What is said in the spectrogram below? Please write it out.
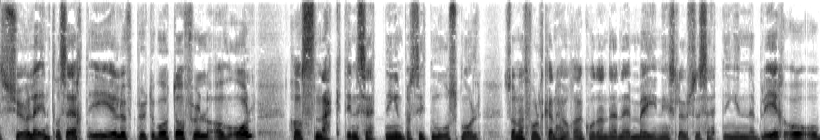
sjøl er interessert i luftputebåter full av ål, har snakket inn setningen på sitt morsmål, sånn at folk kan høre hvordan denne meningsløse setningen blir. Og, og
